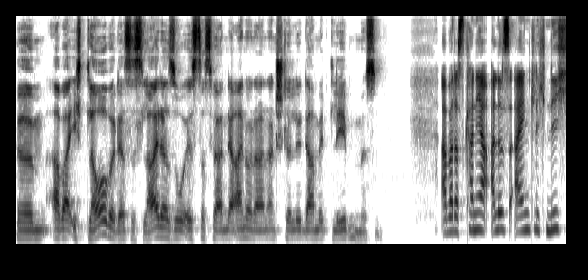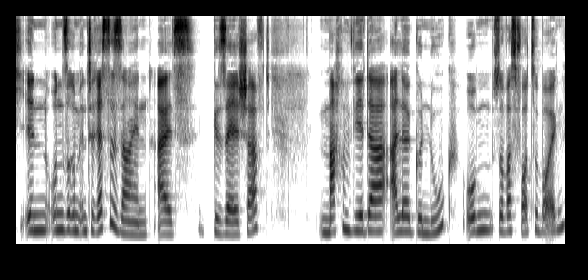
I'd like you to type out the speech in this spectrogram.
Ähm, aber ich glaube, dass es leider so ist, dass wir an der einen oder anderen Stelle damit leben müssen. Aber das kann ja alles eigentlich nicht in unserem Interesse sein als Gesellschaft. Machen wir da alle genug, um sowas vorzubeugen?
